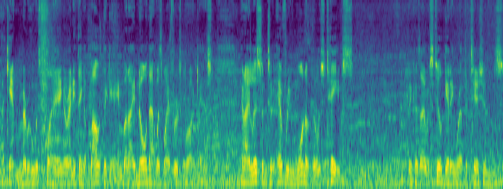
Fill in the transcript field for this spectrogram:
I can't remember who was playing or anything about the game, but I know that was my first broadcast. And I listened to every one of those tapes because I was still getting repetitions.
